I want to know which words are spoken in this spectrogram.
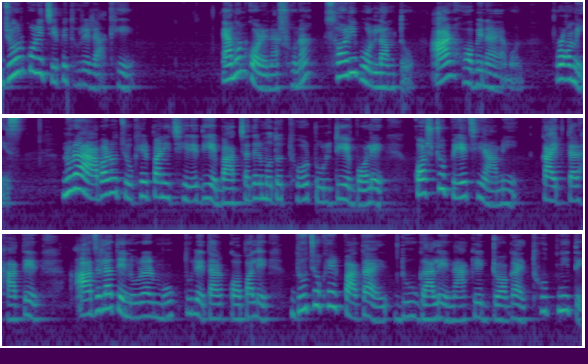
জোর করে চেপে ধরে রাখে। এমন করে না, সোনা। সরি বললাম তো, আর হবে না এমন। প্রমিস। নুরা আবারও চোখের পানি ছেড়ে দিয়ে বাচ্চাদের মতো ঠোঁট উল্টিয়ে বলে, কষ্ট পেয়েছি আমি। কাইপ তার হাতের আজলাতে নুরার মুখ তুলে তার কপালে দু চোখের পাতায়, দু গালে নাকের ডগায় থুতনিতে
